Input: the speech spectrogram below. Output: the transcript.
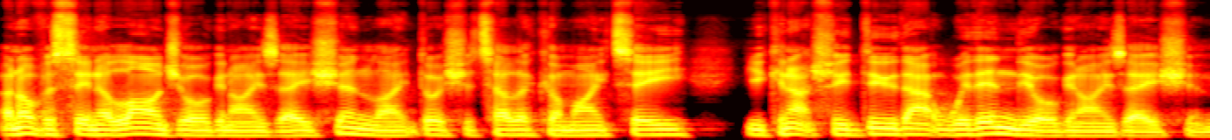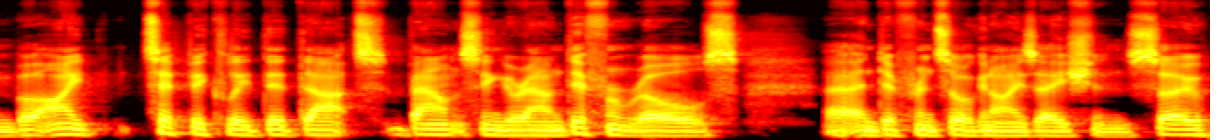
And obviously, in a large organization like Deutsche Telekom IT, you can actually do that within the organization. But I typically did that bouncing around different roles uh, and different organizations. So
